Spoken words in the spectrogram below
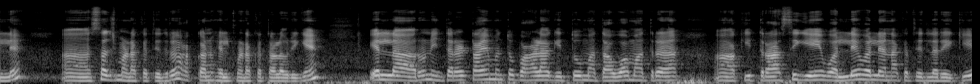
ಇಲ್ಲೇ ಸಜ್ಜು ಮಾಡಕತ್ತಿದ್ರು, ಅಕ್ಕನೂ ಹೆಲ್ಪ್ ಮಾಡಕತ್ತಾಳ ಅವರಿಗೆ. ಎಲ್ಲರೂ ನಿಂತಾರ. ಟೈಮ್ ಅಂತೂ ಭಾಳ ಆಗಿತ್ತು ಮತ್ತು ಅವ್ವ ಮಾತ್ರ ಆಕಿ ತ್ರಾಸಿಗೆ ಒಲ್ಲೆ ಒಲ್ಲೆ ಅನ್ನಕತ್ತಿದ್ಲ ರೀಕಿ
